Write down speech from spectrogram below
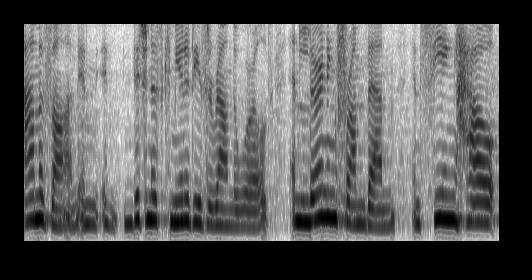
Amazon, in, in indigenous communities around the world, and learning from them and seeing how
